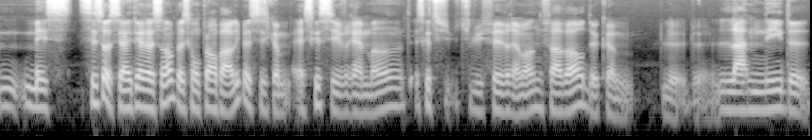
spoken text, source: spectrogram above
mais c'est ça, c'est intéressant parce qu'on peut en parler parce que c'est comme, est-ce que c'est vraiment, est-ce que tu, tu lui fais vraiment une faveur de comme l'amener de,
